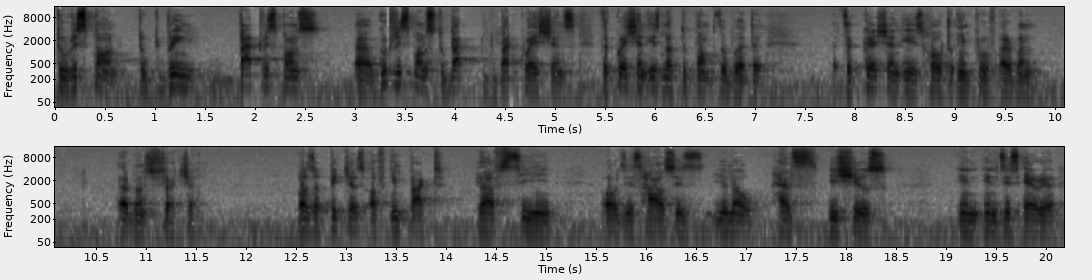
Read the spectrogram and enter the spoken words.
to respond, to bring bad response, uh, good response to bad, bad questions. The question is not to pump the water, the question is how to improve urban, urban structure. Also pictures of impact, you have seen it, all these houses, you know, health issues in, in this area.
